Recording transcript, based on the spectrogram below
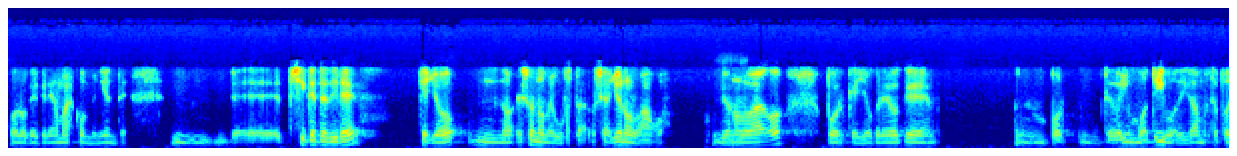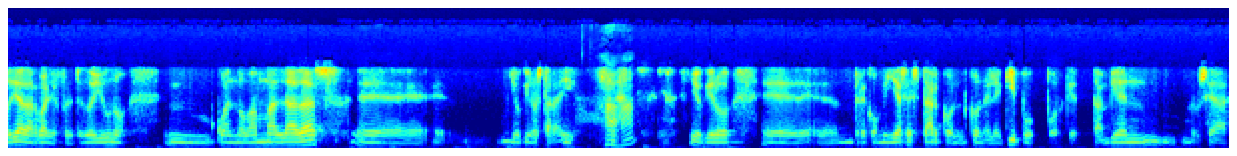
o lo que crea más conveniente. Mm, eh, sí que te diré que yo, no, eso no me gusta, o sea, yo no lo hago, yo no lo hago porque yo creo que mm, por, te doy un motivo, digamos, te podría dar varios, pero te doy uno. Mm, cuando van mal dadas, eh, yo quiero estar ahí. Yo quiero, eh, entre comillas, estar con, con el equipo, porque también, o sea,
